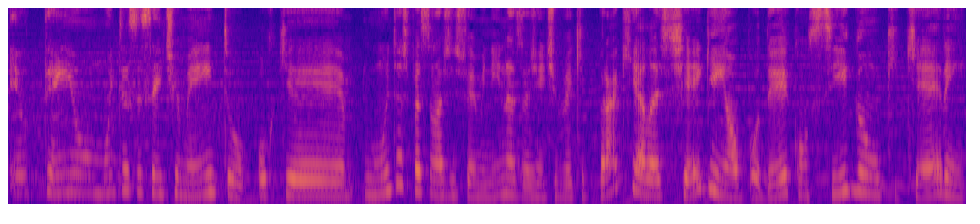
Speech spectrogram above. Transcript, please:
Eu tenho muito esse sentimento porque muitas personagens femininas a gente vê que para que elas cheguem ao poder, consigam o que querem,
